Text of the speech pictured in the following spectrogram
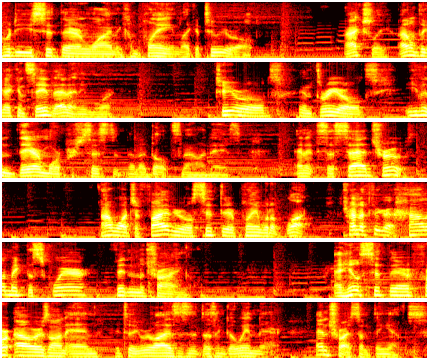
Or do you sit there and whine and complain like a 2-year-old? Actually, I don't think I can say that anymore. 2-year-olds and 3-year-olds even they're more persistent than adults nowadays. And it's a sad truth. I watch a five year old sit there playing with a block, trying to figure out how to make the square fit in the triangle. And he'll sit there for hours on end until he realizes it doesn't go in there. and try something else.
